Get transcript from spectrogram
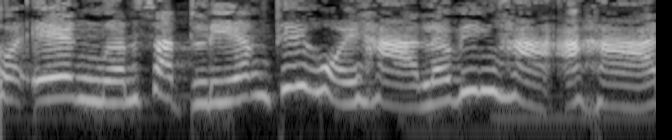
ตัวเองเหมือนสัตว์เลี้ยงที่โหยหาและวิ่งหาอาหาร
